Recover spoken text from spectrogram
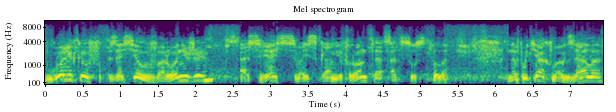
Голиков засел в Воронеже, а связь с войсками фронта отсутствовала. На путях вокзала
